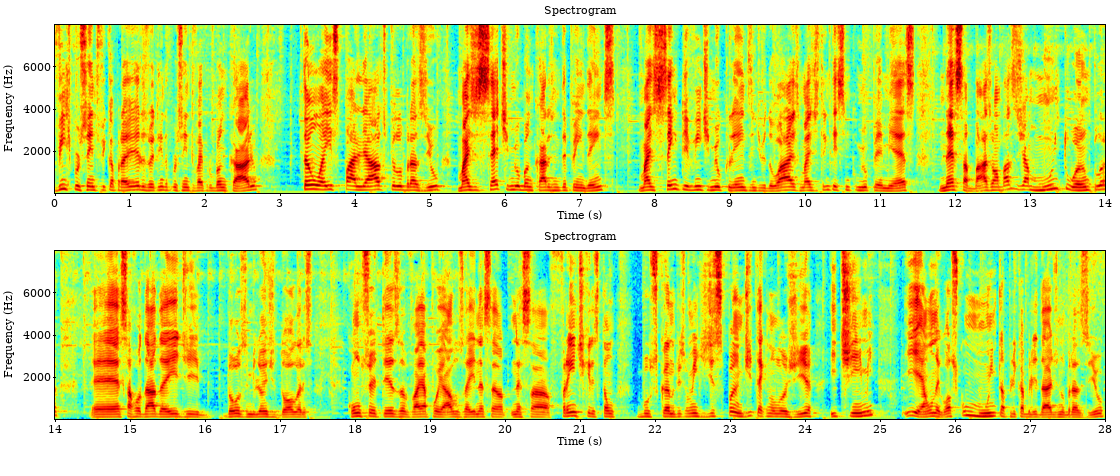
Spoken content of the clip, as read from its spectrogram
20% fica para eles, 80% vai para o bancário estão aí espalhados pelo Brasil, mais de 7 mil bancários independentes, mais de 120 mil clientes individuais, mais de 35 mil PMS nessa base. É uma base já muito ampla. É, essa rodada aí de 12 milhões de dólares com certeza vai apoiá-los aí nessa, nessa frente que eles estão buscando, principalmente de expandir tecnologia e time. E é um negócio com muita aplicabilidade no Brasil.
